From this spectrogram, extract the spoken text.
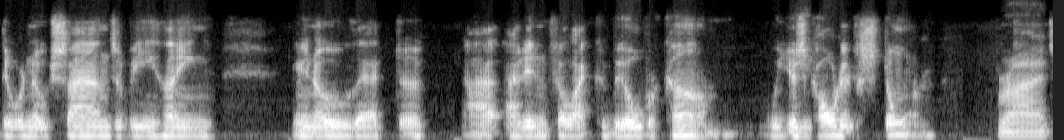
there were no signs of anything, you know, that uh, I, I, didn't feel like could be overcome. We just called it a storm. Right.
